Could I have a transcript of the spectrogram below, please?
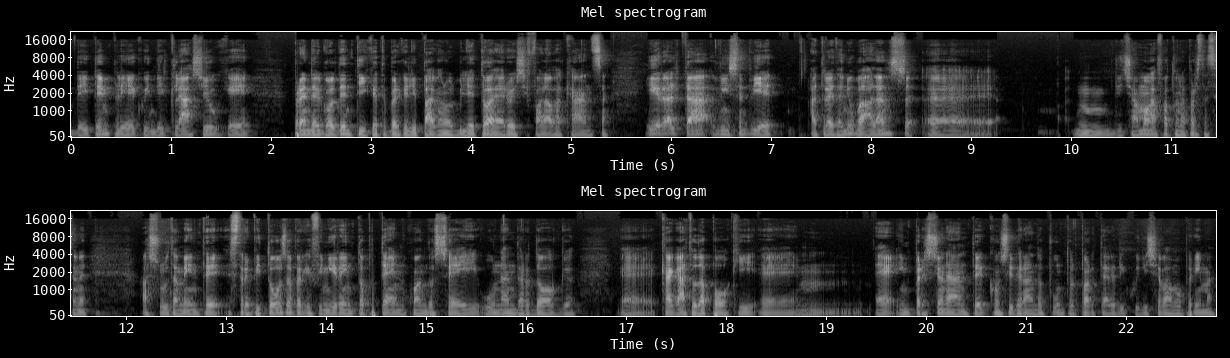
dei Templier, quindi il classico che prende il golden ticket perché gli pagano il biglietto aereo e si fa la vacanza. In realtà Vincent Viet, atleta New Balance, eh, diciamo ha fatto una prestazione assolutamente strepitosa perché finire in top 10 quando sei un underdog eh, cagato da pochi è, è, impressionante considerando appunto il parterre di cui dicevamo prima.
